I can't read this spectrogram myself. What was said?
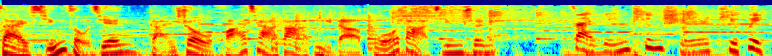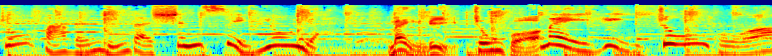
在行走间感受华夏大地的博大精深，在聆听时体会中华文明的深邃悠远。魅力中国，魅力中国。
